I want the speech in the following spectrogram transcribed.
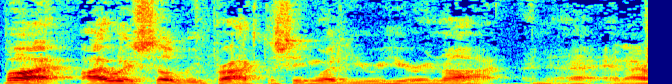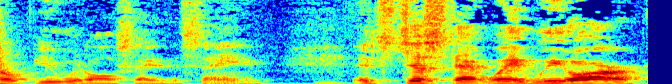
But I would still be practicing whether you were here or not, and, I- and I hope you would all say the same. It's just that way. We are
